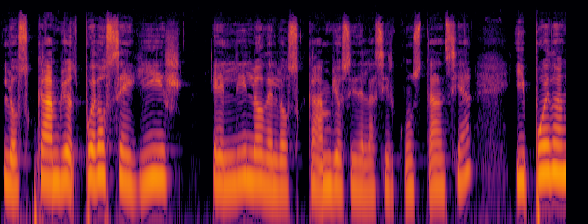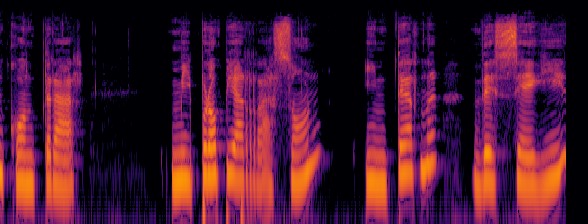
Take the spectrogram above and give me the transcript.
los cambios, puedo seguir el hilo de los cambios y de la circunstancia y puedo encontrar mi propia razón interna de seguir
